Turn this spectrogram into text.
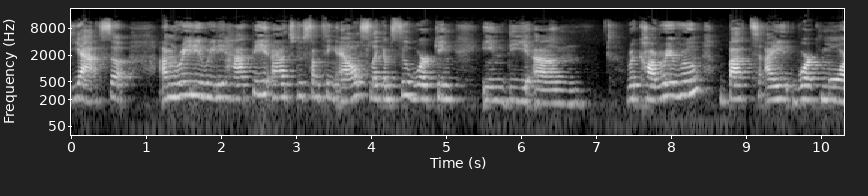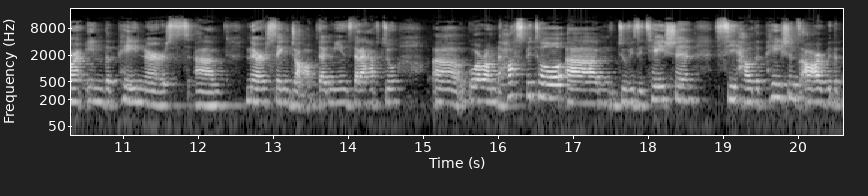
Yeah, so I'm really, really happy uh, to do something else. Like I'm still working in the... Um, recovery room, but I work more in the pain nurse um, nursing job. That means that I have to uh, go around the hospital, um, do visitation, see how the patients are with the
